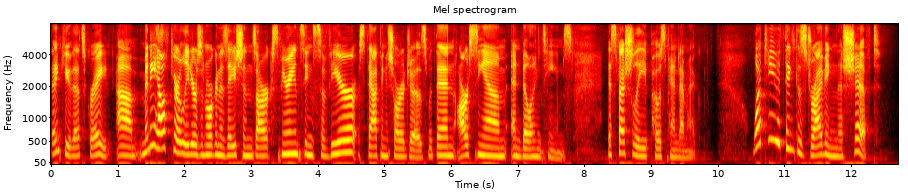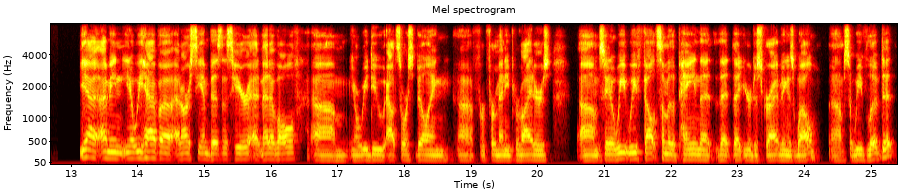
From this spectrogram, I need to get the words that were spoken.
Thank you. That's great. Um, many healthcare leaders and organizations are experiencing severe staffing shortages within RCM and billing teams, especially post pandemic. What do you think is driving this shift? Yeah, I mean, you know, we have a, an RCM business here at MedEvolve. Um, you know, we do outsource billing uh, for for many providers. Um, so you know, we we felt some of the pain that that that you're describing as well. Um, so we've lived it.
